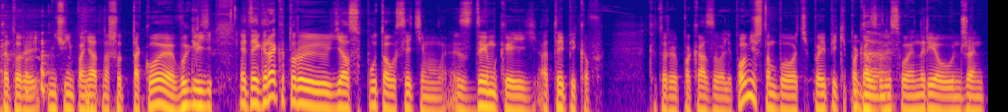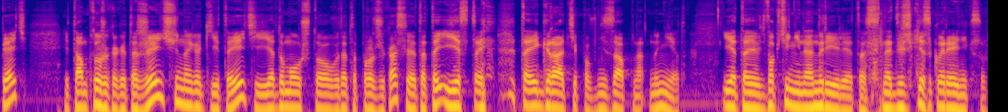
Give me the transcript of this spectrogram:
который ничего не понятно, что это такое. Выглядит... Это игра, которую я спутал с этим, с демкой от эпиков которые показывали. Помнишь, там было, типа, эпики показывали да. свой Unreal Engine 5, и там тоже какая-то женщина, какие-то эти, и я думал, что вот это Project Axel, это, и есть та, та игра, типа, внезапно, но нет. И это вообще не на Unreal, это на движке Square Enix.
